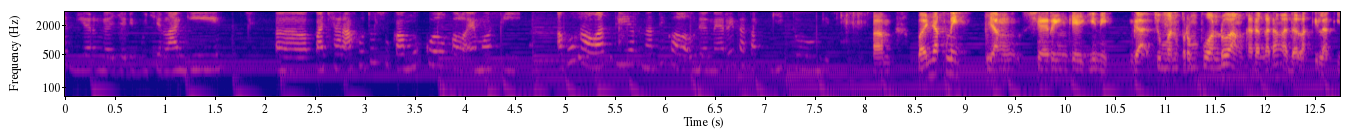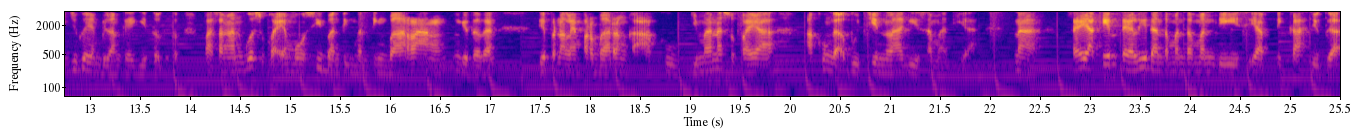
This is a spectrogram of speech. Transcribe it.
biar nggak jadi bucin lagi. Uh, pacar aku tuh suka mukul kalau emosi. Aku khawatir nanti kalau udah married tetap gitu gitu. Um, banyak nih yang sharing kayak gini. Nggak cuman perempuan doang kadang-kadang ada laki-laki juga yang bilang kayak gitu gitu. Pasangan gue suka emosi banting-banting barang gitu kan. Dia pernah lempar barang ke aku. Gimana supaya aku nggak bucin lagi sama dia? Nah saya yakin Telly dan teman-teman di siap nikah juga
